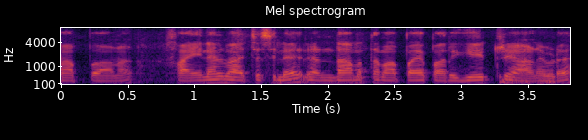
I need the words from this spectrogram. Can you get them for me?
മാപ്പാണ് ഫൈനൽ മാച്ചസിലെ രണ്ടാമത്തെ മാപ്പായ പർഗേറ്ററി ആണ് ഇവിടെ.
